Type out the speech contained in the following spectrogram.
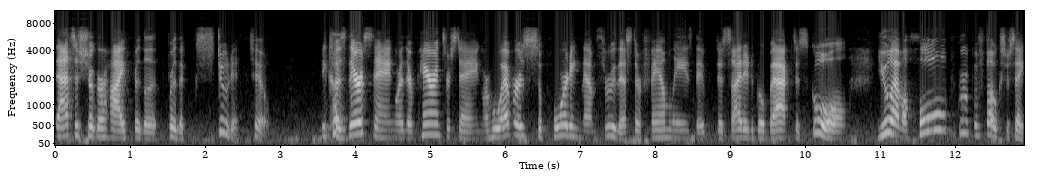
That's a sugar high for the for the student too. Because they're saying or their parents are saying or whoever is supporting them through this their families they've decided to go back to school you have a whole group of folks who are saying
